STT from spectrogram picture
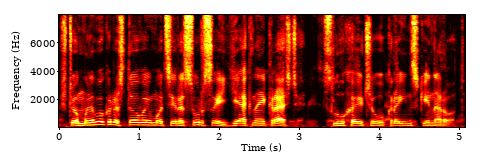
що ми використовуємо ці ресурси якнайкраще, слухаючи український народ.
